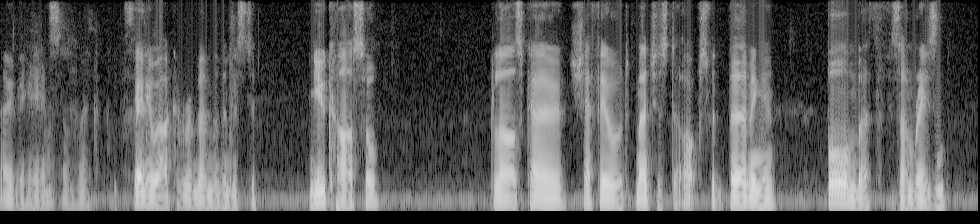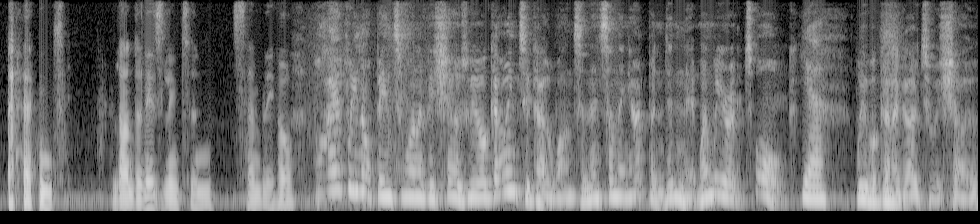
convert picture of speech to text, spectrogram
over here somewhere. It's the only way I can remember them is to Newcastle, Glasgow, Sheffield, Manchester, Oxford, Birmingham, Bournemouth for some reason, and London, Islington, Assembly Hall. Why have we not been to one of his shows? We were going to go once, and then something happened, didn't it? When we were at Talk, Yeah. we were going to go to a show.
